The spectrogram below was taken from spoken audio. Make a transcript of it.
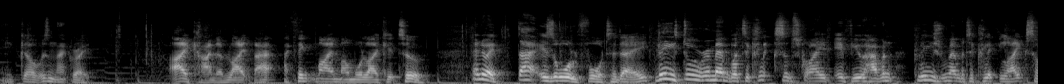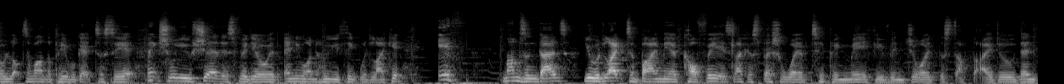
There you go, isn't that great? I kind of like that. I think my mum will like it too. Anyway, that is all for today. Please do remember to click subscribe if you haven't. Please remember to click like so lots of other people get to see it. Make sure you share this video with anyone who you think would like it. If mums and dads, you would like to buy me a coffee, it's like a special way of tipping me if you've enjoyed the stuff that I do, then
